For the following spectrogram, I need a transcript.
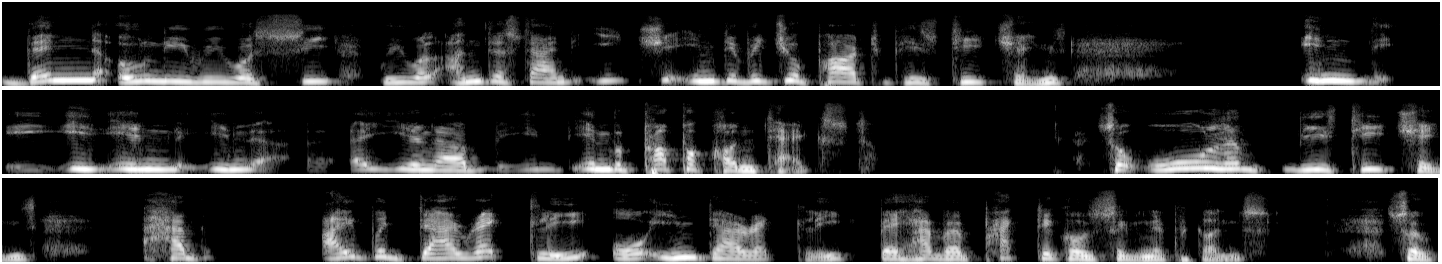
Then only we will see, we will understand each individual part of his teachings in in in in a in the proper context. So all of these teachings have either directly or indirectly they have a practical significance. So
